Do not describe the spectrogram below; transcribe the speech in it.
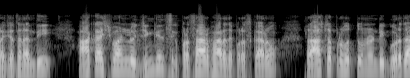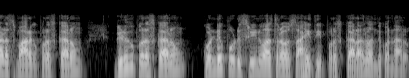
రజతనంది ఆకాశవాణిలో జింగిల్స్కి ప్రసార భారతి పురస్కారం రాష్ట్ర ప్రభుత్వం నుండి గురదాడ స్మారక పురస్కారం గిడుగు పురస్కారం కొండిపూడి శ్రీనివాసరావు సాహితీ పురస్కారాలు అందుకున్నారు.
